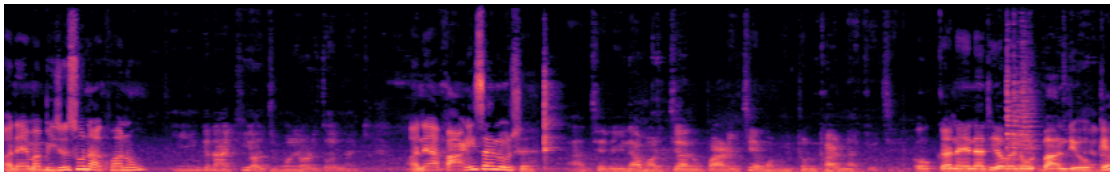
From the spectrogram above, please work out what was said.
અને એમાં બીજું શું નાખવાનું? હિંગ નાખી અજમો નાખી. અને આ પાણી શેનું છે? આ છે લીલા મરચાનું પાણી છે એમાં મીઠું ખાંડ નાખ્યું છે. ઓકે અને એનાથી હવે લોટ બાંધ્યો ઓકે?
